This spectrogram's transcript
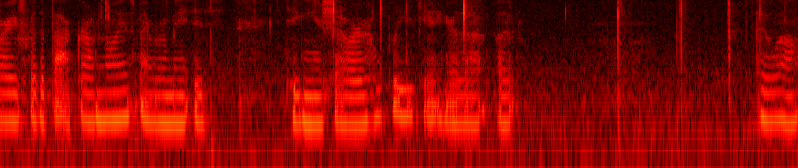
Sorry for the background noise. My roommate is taking a shower. Hopefully you can't hear that, but oh well.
